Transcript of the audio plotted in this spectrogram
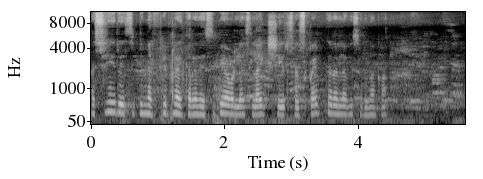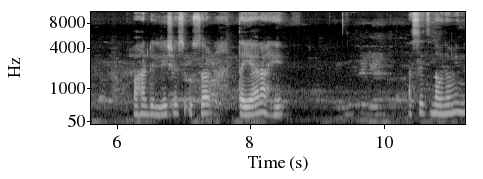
अशी ही रेसिपी नक्की ट्राय करा. रेसिपी आवडल्यास लाईक शेअर सबस्क्राईब करायला विसरू नका. पहा डिलिशियस उसळ तयार आहे. असेच नवनवीन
